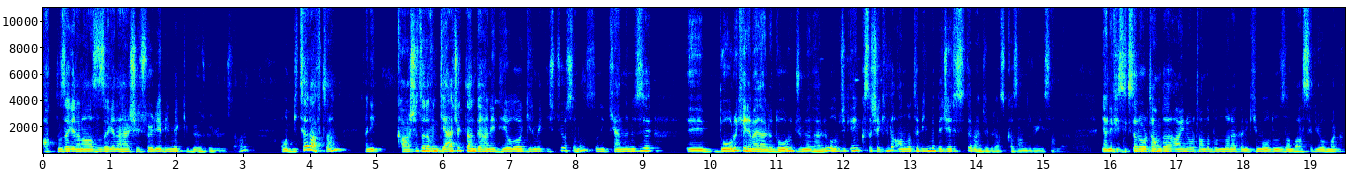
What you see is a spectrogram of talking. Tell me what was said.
aklınıza gelen, ağzınıza gelen her şeyi söyleyebilmek gibi bir özgürlüğünüz de var. Ama bir taraftan hani karşı tarafın gerçekten de hani diyaloğa girmek istiyorsanız hani kendinizi e, doğru kelimelerle, doğru cümlelerle olabilecek en kısa şekilde anlatabilme becerisi de bence biraz kazandırıyor insanlara. Yani fiziksel ortamda, aynı ortamda bulunarak hani kim olduğunuzdan bahsediyor olmak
